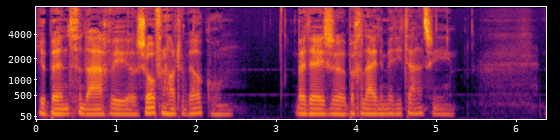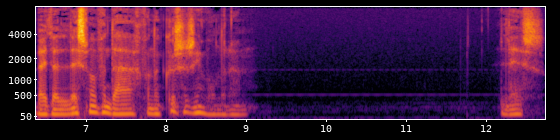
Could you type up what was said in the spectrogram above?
Je bent vandaag weer zo van harte welkom bij deze begeleide meditatie, bij de les van vandaag van de cursus in wonderen. Les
